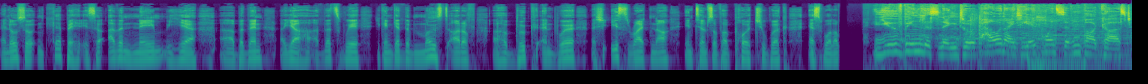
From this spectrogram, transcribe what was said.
and also Ntlepe is her other name here. Uh, but then, uh, yeah, that's where you can get the most out of uh, her book and where uh, she is right now in terms of her poetry work as well. You've been listening to a Power 98.7 podcast.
